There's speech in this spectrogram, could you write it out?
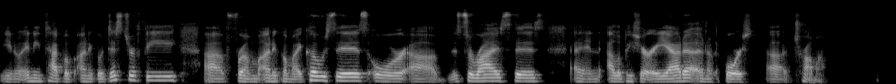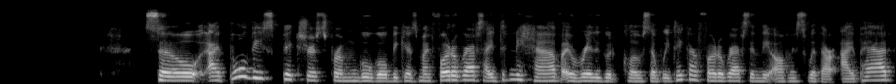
you know, any type of onychodystrophy uh, from onychomycosis or uh, psoriasis and alopecia areata, and of course, uh, trauma. So I pulled these pictures from Google because my photographs, I didn't have a really good close up. We take our photographs in the office with our iPad,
